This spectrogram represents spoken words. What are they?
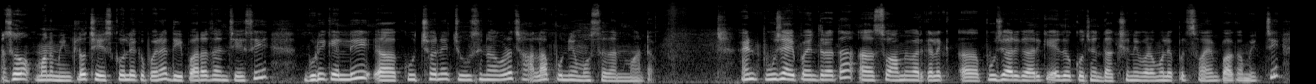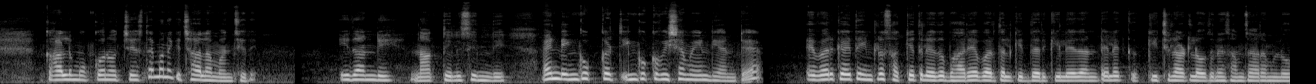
సో మనం ఇంట్లో చేసుకోలేకపోయినా దీపారాధన చేసి గుడికి వెళ్ళి కూర్చొని చూసినా కూడా చాలా పుణ్యం వస్తుంది అనమాట అండ్ పూజ అయిపోయిన తర్వాత స్వామి స్వామివారికి లైక్ పూజారి గారికి ఏదో కొంచెం దక్షిణ ఇవ్వడము లేకపోతే స్వయం పాకం ఇచ్చి కాళ్ళు మొక్కొని వచ్చేస్తే మనకి చాలా మంచిది. ఇదండి నాకు తెలిసింది. అండ్ ఇంకొక ఇంకొక విషయం ఏంటి అంటే ఎవరికైతే ఇంట్లో సఖ్యత లేదో భార్యాభర్తలకి ఇద్దరికి లేదంటే లైక్ కిచ్చులాట్లు అవుతున్నాయి సంసారంలో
